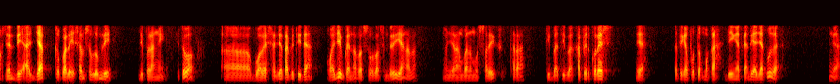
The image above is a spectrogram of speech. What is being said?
Maksudnya diajak kepada Islam sebelum di, diperangi. Itu e, boleh saja tapi tidak wajib karena Rasulullah sendiri yang apa menyerang Banu Mustalik secara tiba-tiba kafir Quraisy ya ketika putus Mekah diingatkan diajak dulu enggak?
